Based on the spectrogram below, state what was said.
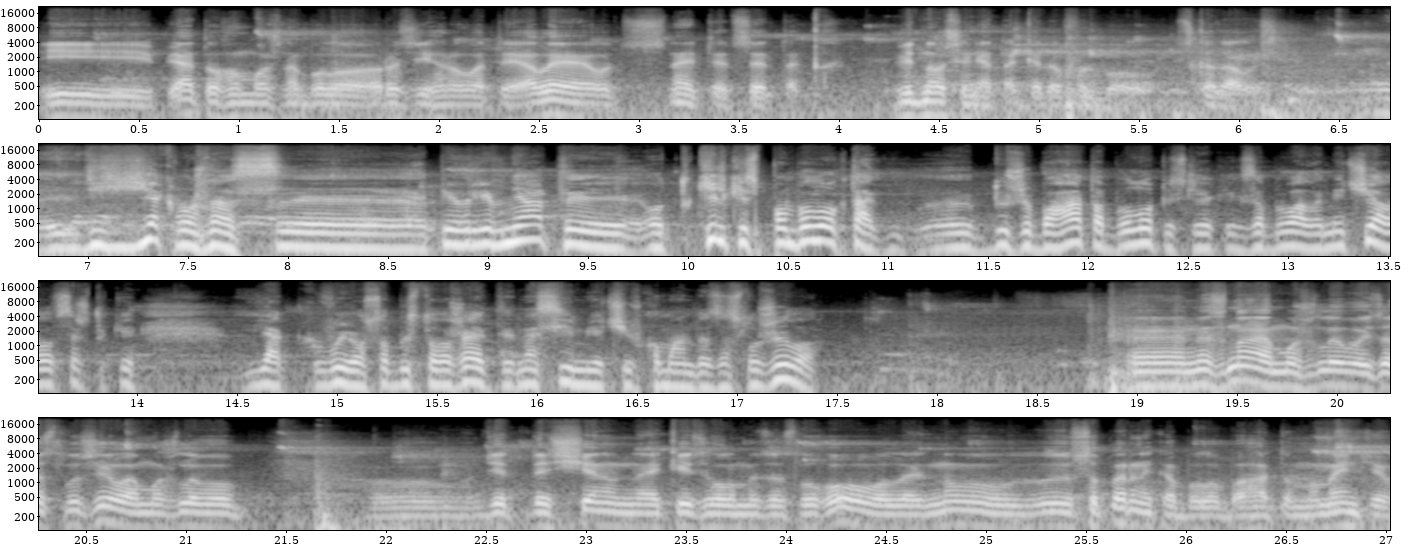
і п'ятого можна було розігрувати. Але от знаєте, це так відношення таке до футболу сказалося. Е, Як можна співрівняти? От кількість помилок так дуже багато було, після яких забивали м'ячі, але все ж таки, як ви особисто вважаєте, на сім м'ячів команда заслужила? Е, Не знаю, можливо, і заслужила, можливо, е, де- десь ще на якийсь гол ми заслуговували. Ну, у суперника було багато моментів,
